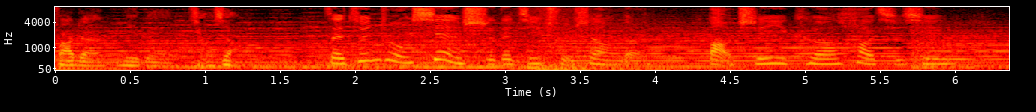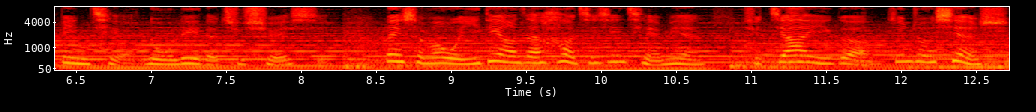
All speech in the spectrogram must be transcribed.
发展你的强项。在尊重现实的基础上的，保持一颗好奇心。并且努力的去学习。为什么我一定要在好奇心前面去加一个尊重现实？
